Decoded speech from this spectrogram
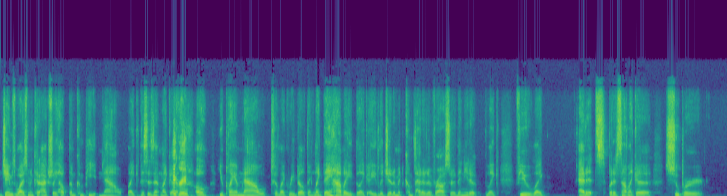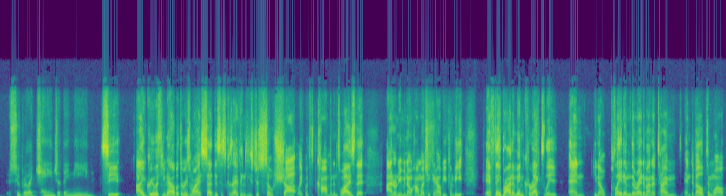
James Wiseman could actually help them compete now. Like this isn't like a oh you play him now to like rebuilding. Like they have a like a legitimate competitive roster. They need a like few like edits, but it's not like a super super like change that they need. See, I agree with you now, but the reason why I said this is because I think he's just so shot like with confidence wise that I don't even know how much he can help you compete. If they brought him in correctly, and you know played him the right amount of time and developed him well,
